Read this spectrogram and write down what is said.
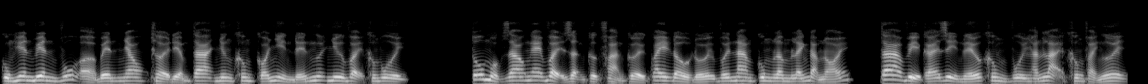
cùng hiên viên vũ ở bên nhau thời điểm ta nhưng không có nhìn đến ngươi như vậy không vui. Tô Mục Giao nghe vậy giận cực phản cười quay đầu đối với Nam Cung Lâm lãnh đạm nói, ta vì cái gì nếu không vui hắn lại không phải ngươi.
